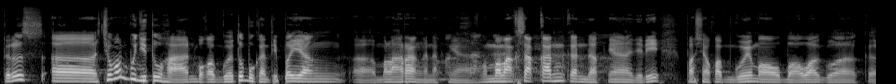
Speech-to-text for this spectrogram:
terus eh, cuman puji Tuhan, bokap gue tuh bukan tipe yang eh, melarang anaknya, memaksakan kehendaknya. Jadi pas nyokap gue mau bawa gue ke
